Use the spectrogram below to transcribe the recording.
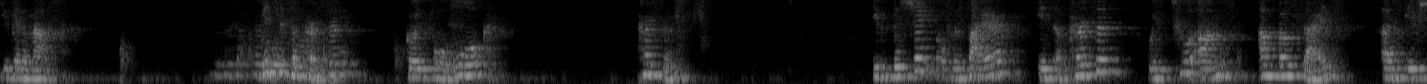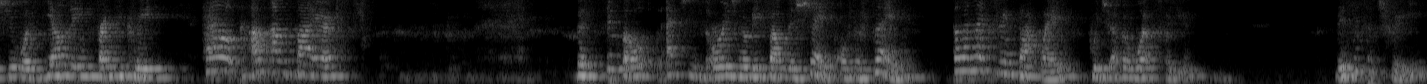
You get a mouse. This is a person going for a walk. Person. If the shape of the fire is a person with two arms on both sides, as if she was yelling frantically, Help, I'm on fire. The symbol actually is originally from the shape of the flame, but I like to think that way, whichever works for you. This is a tree.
